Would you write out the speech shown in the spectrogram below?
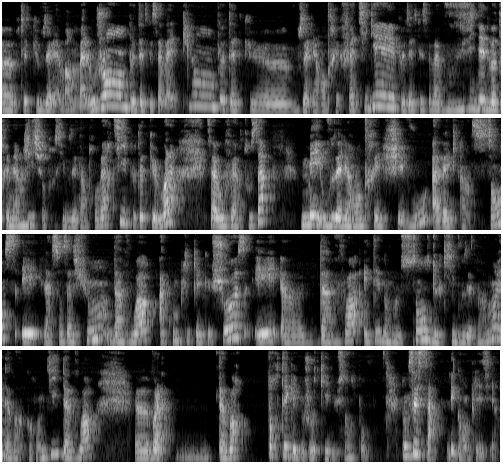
Euh, peut-être que vous allez avoir mal aux jambes, peut-être que ça va être long, peut-être que vous allez rentrer fatigué, peut-être que ça va vous vider de votre énergie, surtout si vous êtes introverti, peut-être que voilà, ça va vous faire tout ça mais vous allez rentrer chez vous avec un sens et la sensation d'avoir accompli quelque chose et euh, d'avoir été dans le sens de qui vous êtes vraiment et d'avoir grandi, d'avoir euh, voilà, d'avoir porté quelque chose qui ait du sens pour vous. Donc c'est ça les grands plaisirs.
